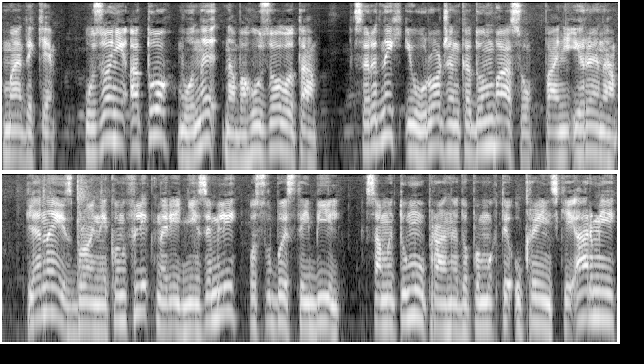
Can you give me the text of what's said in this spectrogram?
медики. У зоні АТО вони на вагу золота. Серед них і уродженка Донбасу, пані Ірина. Для неї збройний конфлікт на рідній землі особистий біль. Саме тому прагне допомогти українській армії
